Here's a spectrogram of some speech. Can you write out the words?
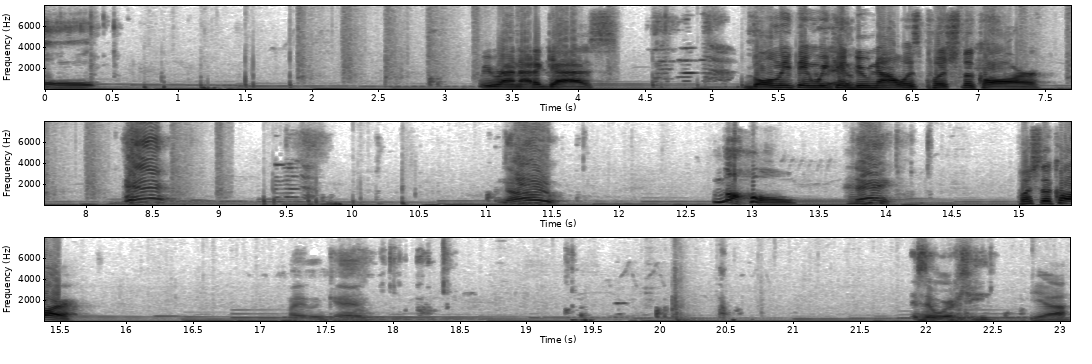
Oh, We ran out of gas. The only thing we can do now is push the car. Eh? No. No. Hey. Push the car. I even can. Is it working? Yeah.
